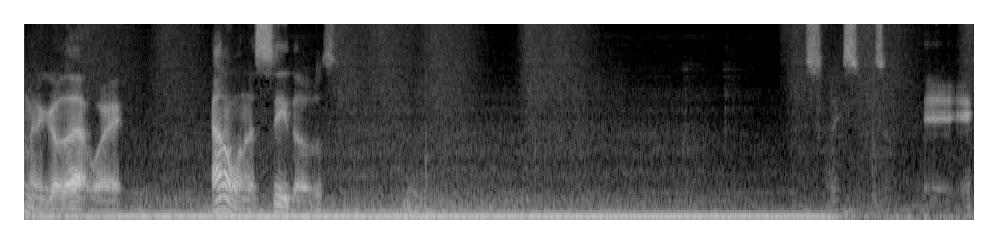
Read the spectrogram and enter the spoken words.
Me to go that way. I don't want to see those. Spacesuits. Okay.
